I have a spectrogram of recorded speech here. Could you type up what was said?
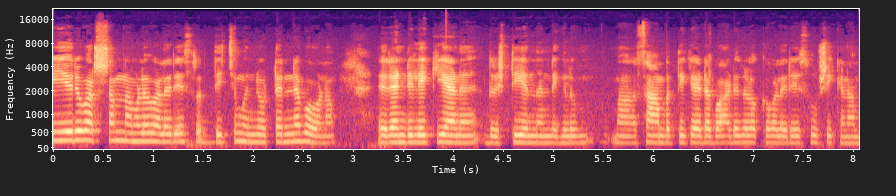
ഈ ഒരു വർഷം നമ്മൾ വളരെ ശ്രദ്ധിച്ച് മുന്നോട്ട് തന്നെ പോകണം രണ്ടിലേക്കാണ് ദൃഷ്ടി എന്നുണ്ടെങ്കിലും സാമ്പത്തിക ഇടപാടുകളൊക്കെ വളരെ സൂക്ഷിക്കണം.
